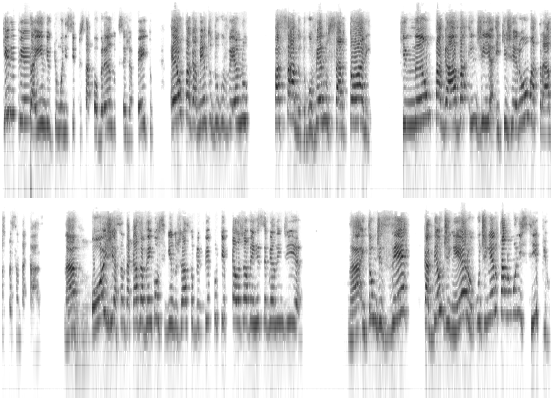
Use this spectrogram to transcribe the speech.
que ele fez ainda e o que o município está cobrando que seja feito é o pagamento do governo passado, do governo Sartori, que não pagava em dia e que gerou um atraso para a Santa Casa. Né? Uhum. Hoje a Santa Casa vem conseguindo já sobreviver porque, porque ela já vem recebendo em dia. Né? Então dizer cadê o dinheiro? O dinheiro está no município.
